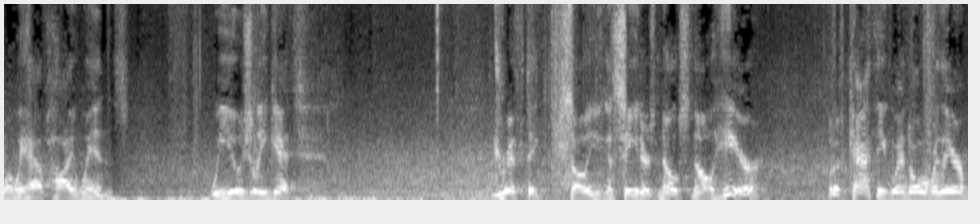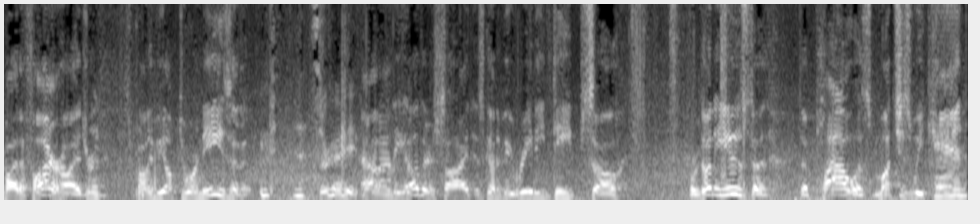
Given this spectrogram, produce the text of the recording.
when we have high winds, we usually get drifting. So you can see there's no snow here, but if Kathy went over there by the fire hydrant, she'd probably be up to her knees in it. That's right. Out on the other side is going to be really deep, so we're going to use the, the plow as much as we can,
